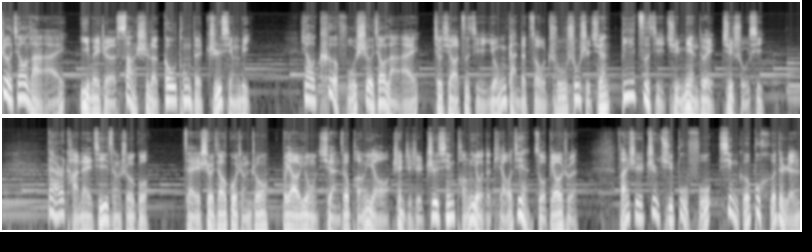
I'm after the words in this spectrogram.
社交懒癌意味着丧失了沟通的执行力。要克服社交懒癌，就需要自己勇敢的走出舒适圈，逼自己去面对、去熟悉。戴尔·卡耐基曾说过。在社交过程中，不要用选择朋友甚至是知心朋友的条件做标准。凡是志趣不符、性格不合的人，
